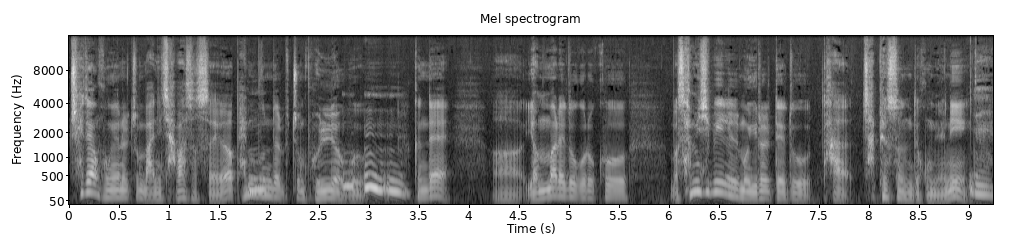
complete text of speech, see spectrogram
최대한 공연을 좀 많이 잡았었어요. 팬분들 좀 보려고. 음, 음. 근데 어, 연말에도 그렇고 뭐 30일 뭐 이럴 때도 다 잡혔었는데 공연이 네.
